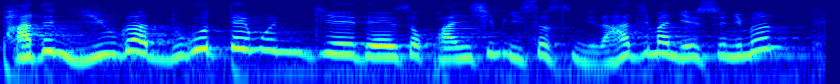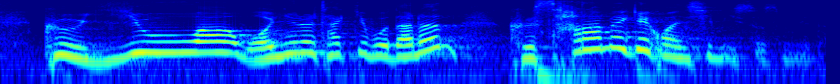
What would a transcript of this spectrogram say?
받은 이유가 누구 때문인지에 대해서 관심이 있었습니다. 하지만 예수님은 그 이유와 원인을 찾기보다는 그 사람에게 관심이 있었습니다.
